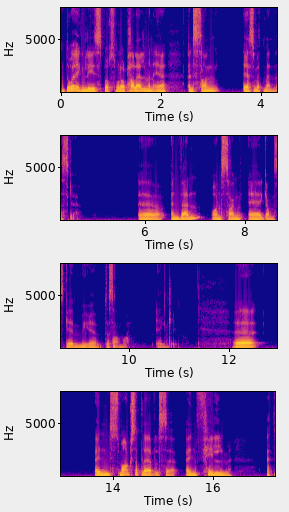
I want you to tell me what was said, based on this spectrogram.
Da er egentlig spørsmålet Parallellen min er en sang er som et menneske. Uh, en venn og en sang er ganske mye det samme, egentlig. Uh, en smaksopplevelse, en film, et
